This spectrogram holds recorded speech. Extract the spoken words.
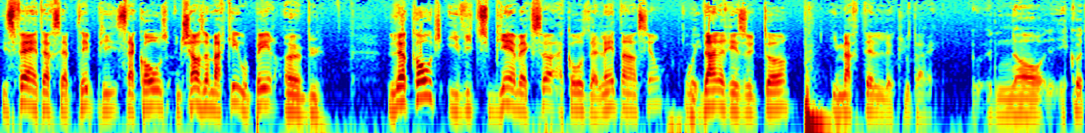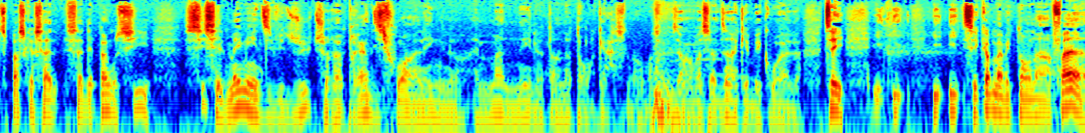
il se fait intercepter, puis ça cause une chance de marquer ou pire, un but. Le coach, il vit-tu bien avec ça à cause de l'intention? Ou dans le résultat, il martèle le clou pareil? Non, écoute, c'est parce que ça, dépend aussi. Si c'est le même individu, tu reprends dix fois en ligne, là, à un moment donné, t'en as ton casse. on, va se dire, on va se dire en québécois. Tu sais, c'est comme avec ton enfant.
